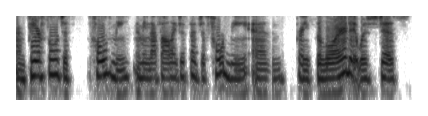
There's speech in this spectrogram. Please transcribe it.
I'm fearful. Just hold me. I mean, that's all I just said. Just hold me and praise the Lord. It was just,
